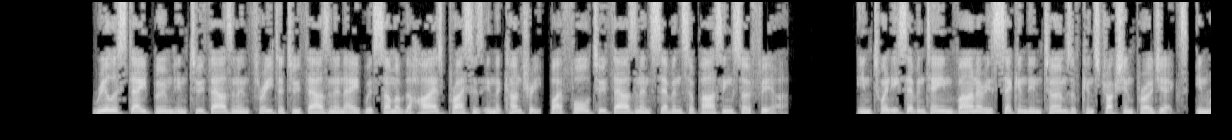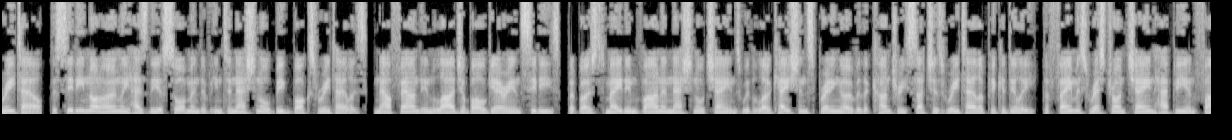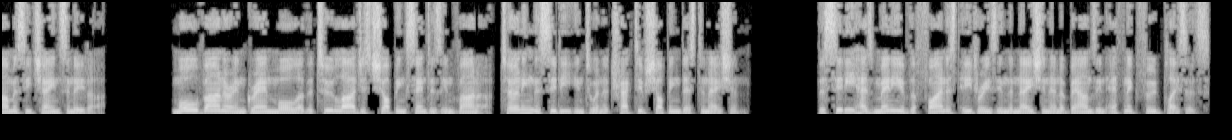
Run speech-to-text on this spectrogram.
Real estate boomed in 2003 to 2008 with some of the highest prices in the country, by fall 2007 surpassing Sofia. In 2017 Varna is second in terms of construction projects. In retail, the city not only has the assortment of international big box retailers, now found in larger Bulgarian cities, but boasts made in Varna national chains with locations spreading over the country such as retailer Piccadilly, the famous restaurant chain Happy and pharmacy chain Sanita. Mall Varna and Grand Mall are the two largest shopping centers in Varna, turning the city into an attractive shopping destination. The city has many of the finest eateries in the nation and abounds in ethnic food places.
